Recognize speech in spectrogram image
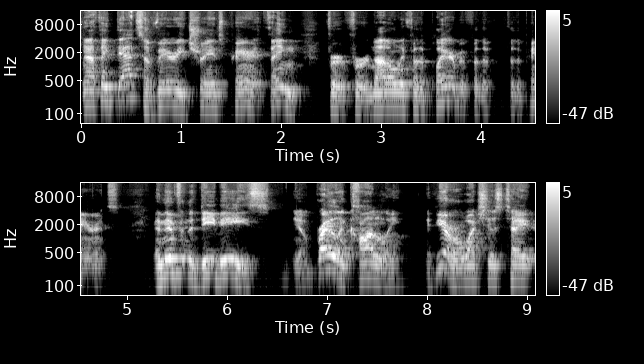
And I think that's a very transparent thing for, for not only for the player, but for the for the parents. And then for the DBs, you know, Braylon Connolly, if you ever watch his tape,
